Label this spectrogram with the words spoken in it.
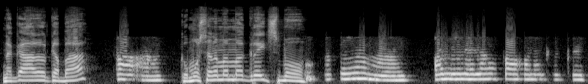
Nag-aaral ka ba? Oo. Kumusta naman mag-grades mo? Okay naman. Kanina lang po ako nag-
